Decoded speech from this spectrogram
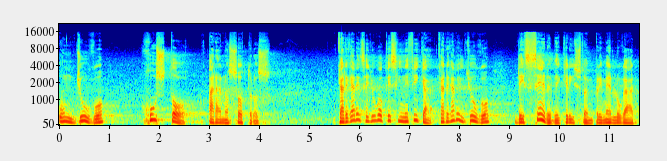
un yugo justo para nosotros. Cargar ese yugo, ¿qué significa? Cargar el yugo de ser de Cristo en primer lugar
